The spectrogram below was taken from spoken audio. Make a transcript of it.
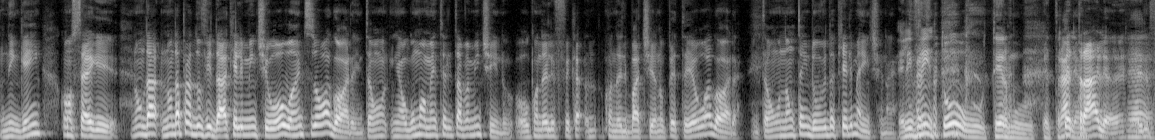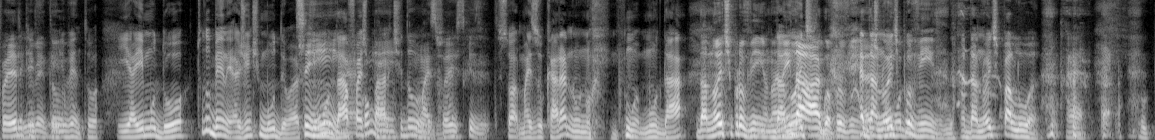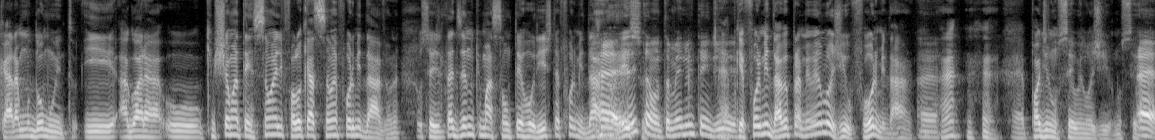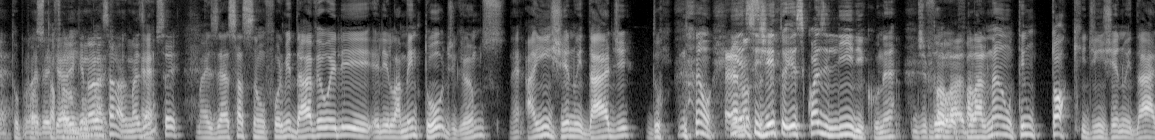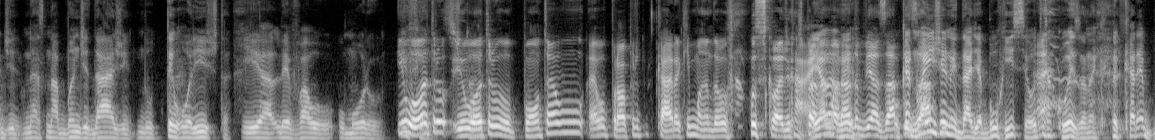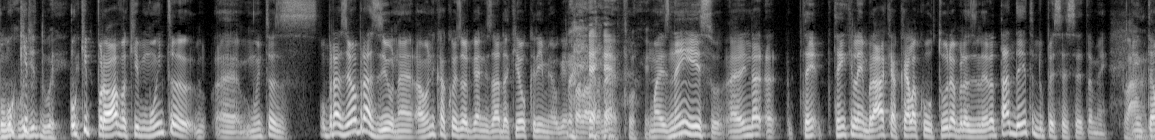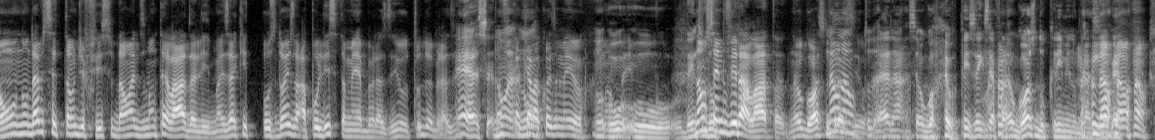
ninguém consegue. Não dá, não dá para duvidar que ele mentiu ou antes ou agora. Então, em algum momento ele estava mentindo. Ou quando ele, fica, quando ele batia no PT ou agora. Então, não tem dúvida que ele mente, né? Ele inventou o termo petralha. né? Petralha, É, ele, foi ele, que inventou. Ele inventou. E aí mudou. Tudo bem, né? A gente muda. Eu acho que mudar é faz comum, parte do. Mas foi esquisito. Só, mas o cara não, não- mudar. Da noite pro vinho, não é nem noite- da água pro vinho. É da tipo, noite mudou. pro vinho, é da noite pra lua. É. O cara mudou muito. E agora, o que chama atenção, ele falou que a ação é formidável, né? Ou seja, ele está dizendo que uma ação terrorista é formidável, é, É, isso? então, também não entendi. É, porque formidável para mim é um elogio. Formidável. né? É, pode não ser um elogio, não sei. É, Tô- posso estar que é falando ignorância nossa, mas É. eu não sei. Mas essa ação formidável, ele, ele lamentou, digamos, né, a ingenuidade do. Não, É, e não esse jeito, esse quase lírico, né? De do- falar do- falar, não, tem um toque de ingenuidade na, na bandidagem, no terrorista, que ia levar o, o Moro. E o Enfim, outro, essa e o outro ponto é o, é o próprio cara que manda o- os códigos Ah, para a é namorada via zap. O cara não zap. é ingenuidade, é burrice, é outra coisa, né? O cara é burro O que- de doer. O que prova que muito, é, muitas. O Brasil é o Brasil, né? A única coisa organizada aqui é o crime, alguém falava, né? É. Mas nem isso. Ainda é, tem, tem que lembrar que aquela cultura brasileira está dentro do PCC também. Claro. Então não deve ser tão difícil dar uma desmantelada ali. Mas é que os dois, a polícia também é Brasil, tudo é Brasil. É, então não é- fica não- aquela coisa meio. O, o, o- não do... sendo vira-lata, né? eu gosto do Não, Brasil. não, tudo, né? é, não, eu, eu pensei que você ia falar, eu gosto do crime no Brasil. Não, né? não, não.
